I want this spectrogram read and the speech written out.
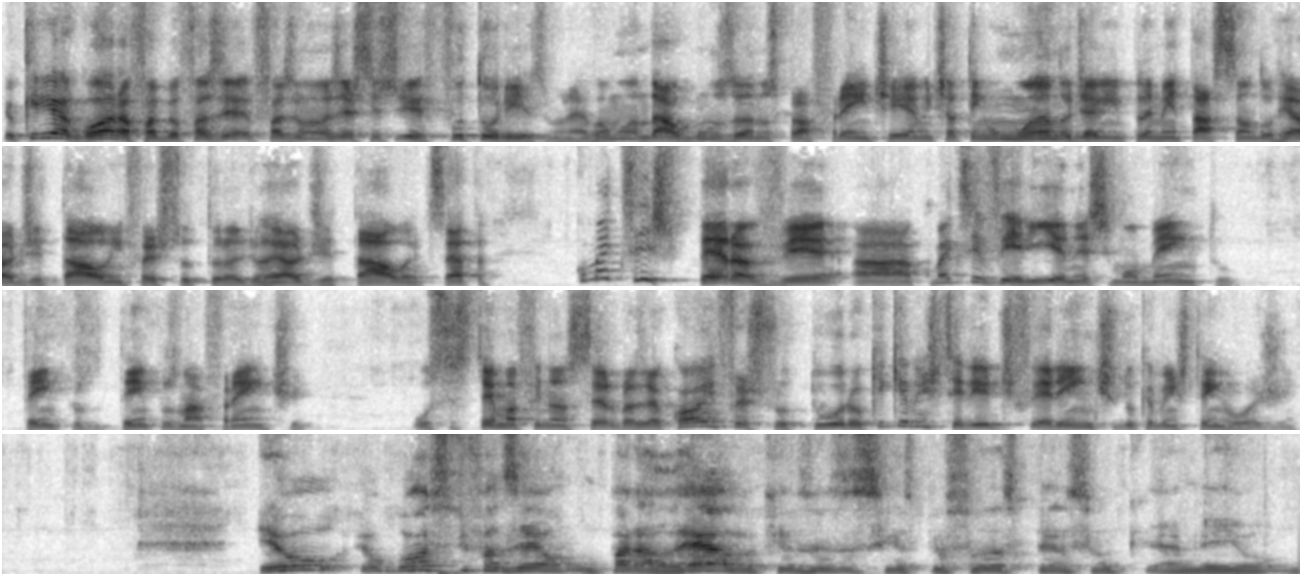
Eu queria agora, Fábio, fazer, fazer um exercício de futurismo, né? Vamos andar alguns anos para frente. Aí a gente já tem um ano de implementação do Real Digital, infraestrutura do Real Digital, etc. Como é que você espera ver, a, como é que você veria nesse momento, tempos, tempos na frente, o sistema financeiro brasileiro? Qual a infraestrutura? O que, que a gente teria diferente do que a gente tem hoje? Eu, eu gosto de fazer um paralelo que às vezes assim, as pessoas pensam que é meio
